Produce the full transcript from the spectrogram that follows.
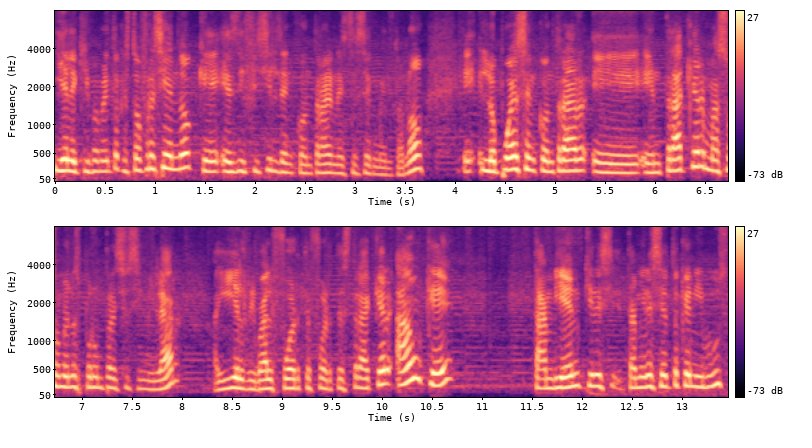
y el equipamiento que está ofreciendo, que es difícil de encontrar en este segmento, ¿no? Eh, lo puedes encontrar eh, en Tracker más o menos por un precio similar. Ahí el rival fuerte, fuerte es Tracker, aunque también, quiere, también es cierto que Nibus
